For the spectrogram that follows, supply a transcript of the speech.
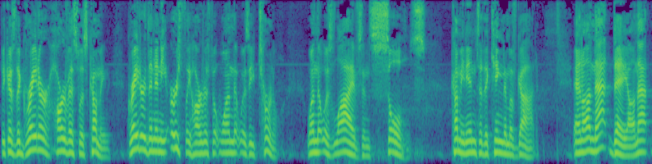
because the greater harvest was coming, greater than any earthly harvest, but one that was eternal, one that was lives and souls coming into the kingdom of God. And on that day, on that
